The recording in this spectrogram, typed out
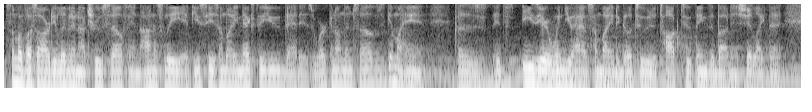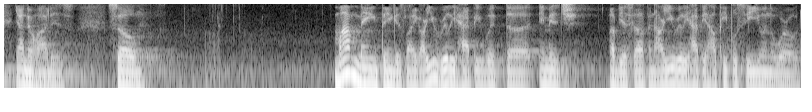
Some of us are already living in our true self, and honestly, if you see somebody next to you that is working on themselves, just give them a hand. Cause it's easier when you have somebody to go to to talk to things about and shit like that. Y'all know how it is. So my main thing is like, are you really happy with the image of yourself and are you really happy how people see you in the world?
